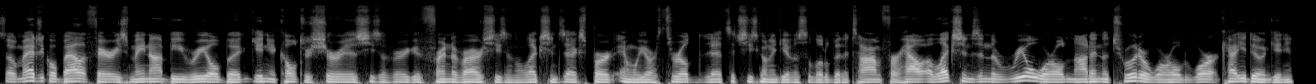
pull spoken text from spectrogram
So magical ballot fairies may not be real, but Genya Coulter sure is. She's a very good friend of ours. She's an elections expert, and we are thrilled to death that she's going to give us a little bit of time for how elections in the real world, not in the Twitter world, work. How you doing, Genya?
